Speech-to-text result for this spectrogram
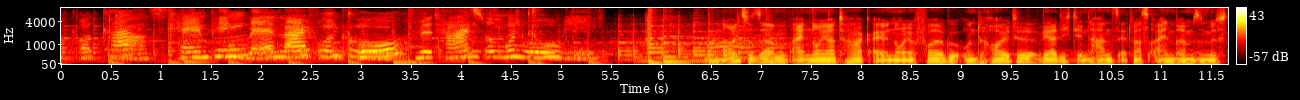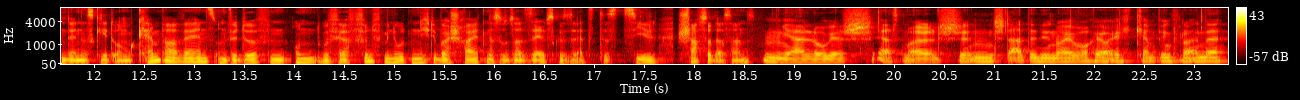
Podcast Camping, Vanlife und Co. mit Hans und Tobi. Moin zusammen, ein neuer Tag, eine neue Folge und heute werde ich den Hans etwas einbremsen müssen, denn es geht um Campervans und wir dürfen ungefähr fünf Minuten nicht überschreiten. Das ist unser selbstgesetztes Ziel. Schaffst du das, Hans? Ja, logisch. Erstmal schön startet die neue Woche euch Campingfreunde.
